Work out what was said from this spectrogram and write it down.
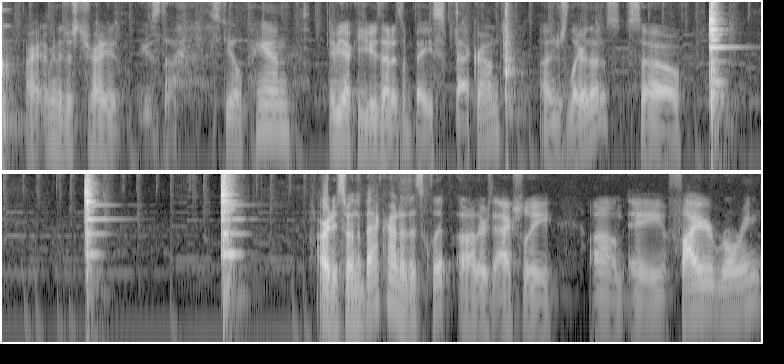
All right, I'm gonna just try to use the steel pan. Maybe I could use that as a base background and just layer those. So Alrighty, so in the background of this clip, uh, there's actually um, a fire roaring.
